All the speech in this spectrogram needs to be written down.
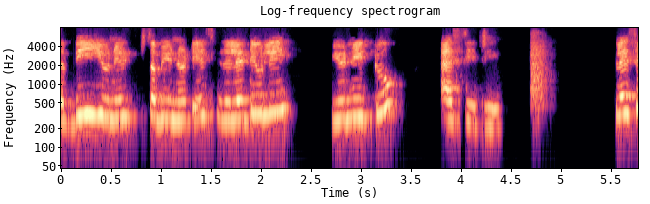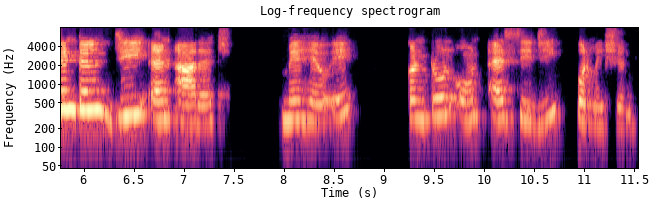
the B unit subunit is relatively unique to SCG. Placental GnRH may have a control on SCG formation.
